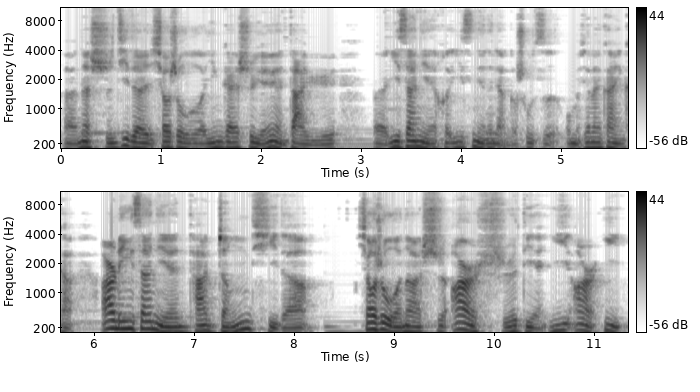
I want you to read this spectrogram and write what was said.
呃，那实际的销售额应该是远远大于呃13年和14年的两个数字。我们先来看一看2013年它整体的。销售额呢是二十点一二亿。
